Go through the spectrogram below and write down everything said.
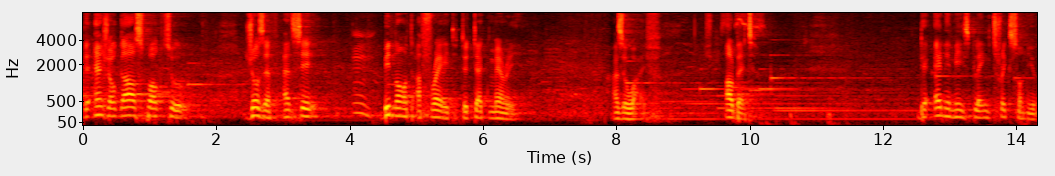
The angel God spoke to Joseph and said, mm. Be not afraid to take Mary as a wife. Albert, the enemy is playing tricks on you.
